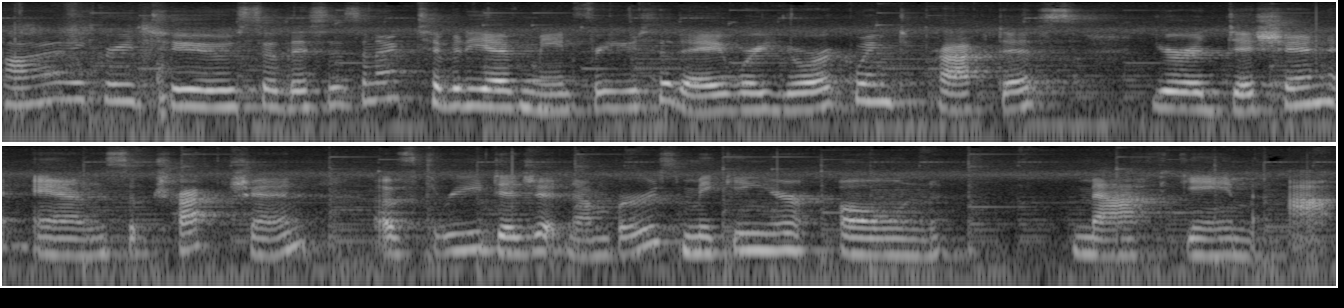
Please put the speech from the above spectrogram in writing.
Hi, grade two. So this is an activity I've made for you today where you're going to practice your addition and subtraction of three digit numbers, making your own math game app.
